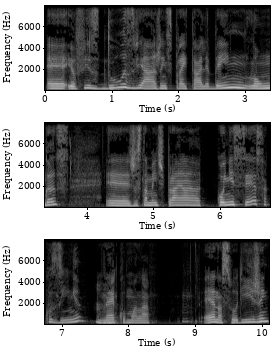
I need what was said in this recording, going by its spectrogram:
É, eu fiz duas viagens para a Itália bem longas, é, justamente para conhecer essa cozinha, uhum. né, como ela é na sua origem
